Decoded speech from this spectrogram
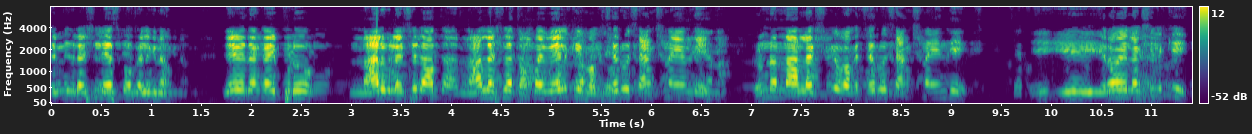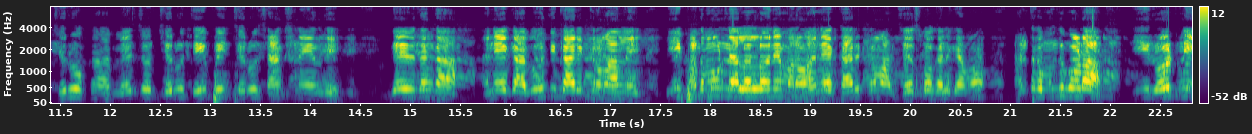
తొమ్మిది లక్షలు వేసుకోగలిగినాం. అదేవిధంగా ఇప్పుడు నాలుగు లక్షల నాలుగు లక్షల తొంభై వేలకి ఒక చెరువు శాంక్షన్ అయింది. రెండున్నర లక్షలకి ఒక చెరువు శాంక్షన్ అయింది. ఇరవై లక్షలకి చెరువు క- మేల్చూరు చెరువు తెగిపోయిన చెరువు శాంక్షన్ అయింది. అదేవిధంగా అనేక అభివృద్ధి కార్యక్రమాలని ఈ పదమూడు నెలల్లోనే మనం అనేక కార్యక్రమాలు చేసుకోగలిగాము. అంతకు ముందు కూడా ఈ రోడ్ని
